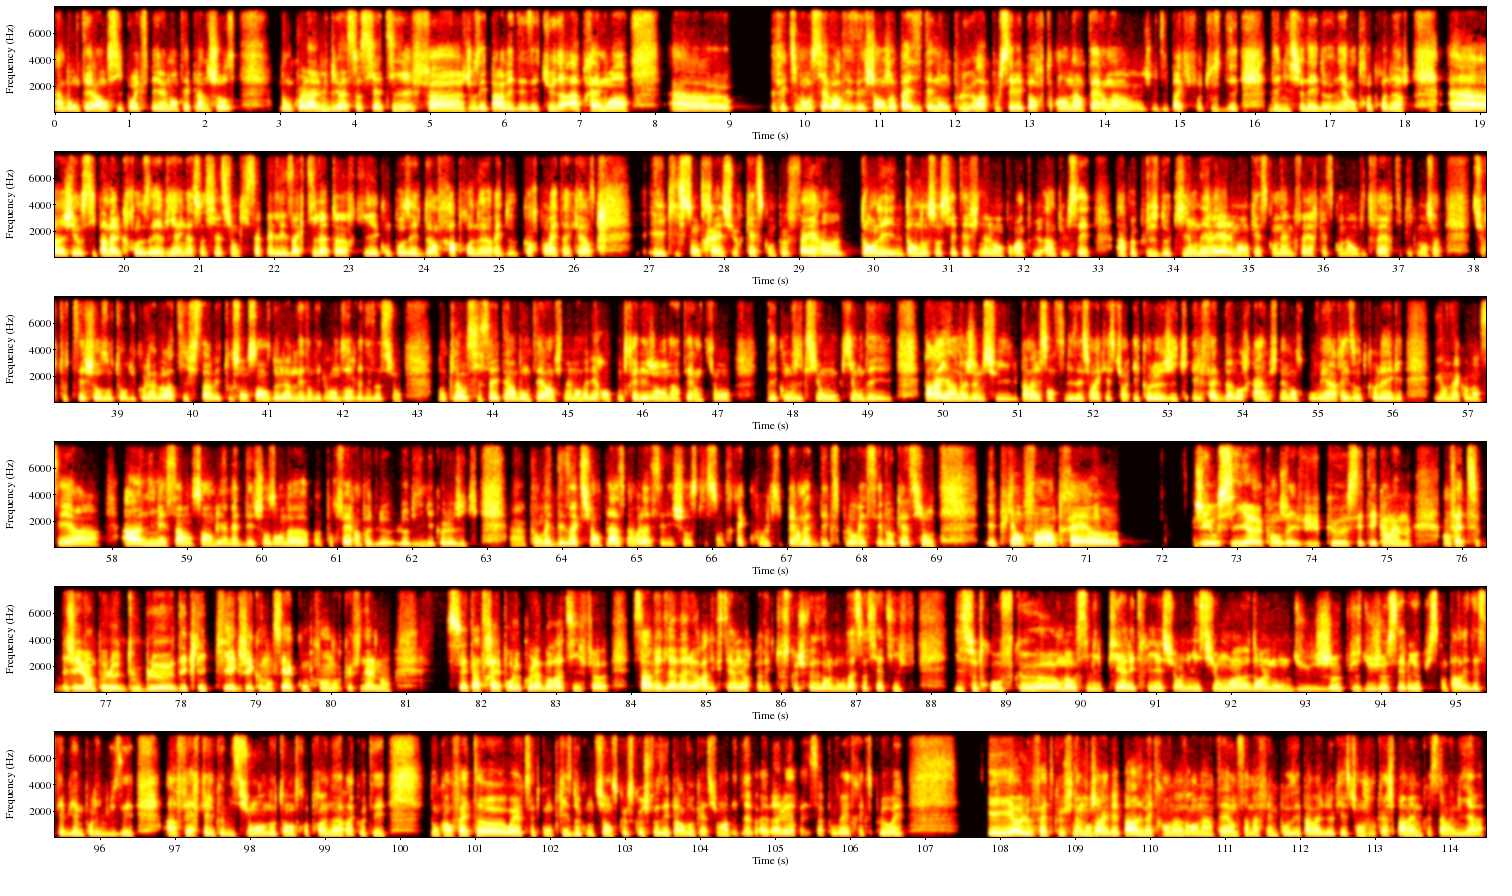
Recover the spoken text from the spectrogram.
un bon terrain aussi pour expérimenter plein de choses. Donc voilà, le milieu associatif, je vous ai parlé des études. Après moi, effectivement aussi avoir des échanges, pas hésiter non plus à pousser les portes en interne, hein, heu, je vous dis pas qu'il faut tous dé démissionner et devenir entrepreneur. Heu, j'ai aussi pas mal creusé via une association qui s'appelle Les Activateurs, qui est composée d'intrapreneurs et de corporate hackers et qui sont très sur qu'est-ce qu'on peut faire, heu, dans les dans nos sociétés finalement pour impul impulser un peu plus de qui on est réellement, qu'est-ce qu'on aime faire, qu'est-ce qu'on a envie de faire. Typiquement sur sur toutes ces choses autour du collaboratif, ça avait tout son sens de l'amener dans des grandes organisations. Donc là aussi, ça a été un bon terrain finalement d'aller rencontrer des gens en interne qui ont des convictions, qui ont des pareil, hein, moi je me suis pas mal sensibilisé sur la question écologique et le fait d'avoir quand même finalement trouvé un réseau de collègues et on a commencé à à animer ça ensemble et à mettre des choses en œuvre pour faire un peu de lobbying écologique, heu, pour mettre des actions en place. Ben, voilà, c'est des choses qui sont très cool, qui permettent d'explorer ses vocations et puis enfin après, heu, j'ai aussi, quand j'ai vu que c'était quand même en fait, j'ai eu un peu le double, déclic qui est que j'ai commencé à comprendre que finalement cet attrait pour le collaboratif, ça avait de la valeur à l'extérieur avec tout ce que je faisais dans le monde associatif. Il se trouve que, heu, on m'a aussi mis le pied à l'étrier sur une mission, dans le monde du jeu, plus du jeu sérieux puisqu'on parlait d'escape game pour les musées, à faire quelques missions en auto-entrepreneur à côté. Donc en fait, ouais, cette con prise de conscience que ce que je faisais par vocation avait de la vraie valeur et ça pouvait être exploré et le fait que finalement j'arrivais pas à le mettre en œuvre en interne, ça m'a fait me poser pas mal de questions. Je vous cache pas même que ça m'a mis à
